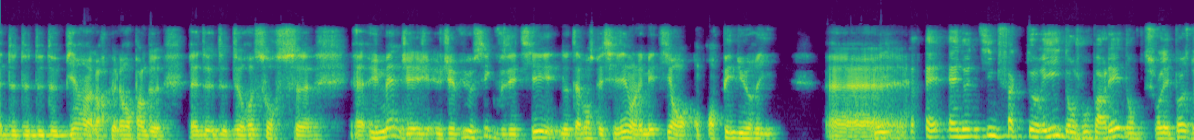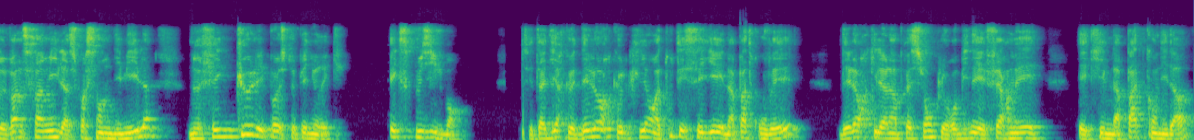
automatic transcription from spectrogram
de, de, de biens, alors que là on parle de, de, de ressources euh, humaines. J'ai vu aussi que vous étiez notamment spécialisé dans les métiers en pénurie. Euh... Factory, dont je vous parlais, donc sur les postes de 25 000 à 70 000, ne fait que les postes pénuriques, exclusivement. C'est-à-dire que dès lors que le client a tout essayé et n'a pas trouvé, Dès lors qu'il a l'impression que le robinet est fermé et qu'il n'a pas de candidat,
